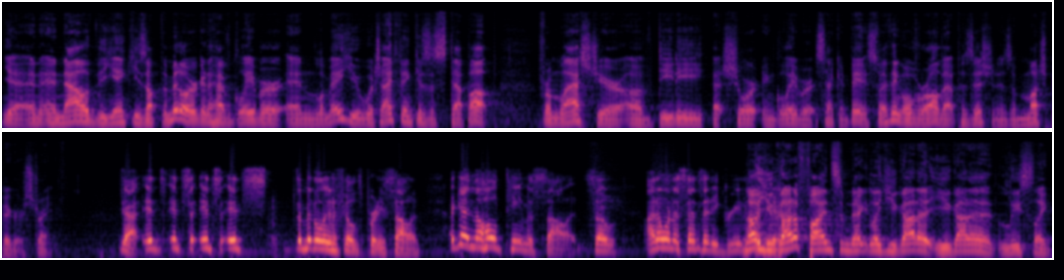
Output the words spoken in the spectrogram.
yeah, and, and now the Yankees up the middle are going to have Gleyber and LeMahieu, which I think is a step up from last year of Didi at short and Gleyber at second base. So I think overall that position is a much bigger strength. Yeah, it's it's it's it's the middle infield's pretty solid. Again, the whole team is solid. So I don't want to sense any greed. No, you got to find some neg- like you got to you got to at least like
